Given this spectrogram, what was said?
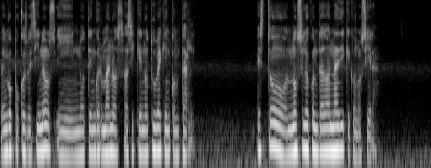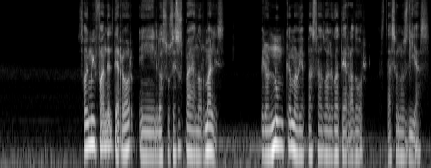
Tengo pocos vecinos y no tengo hermanos, así que no tuve a quien contarle. Esto no se lo he contado a nadie que conociera. Soy muy fan del terror y los sucesos paranormales, pero nunca me había pasado algo aterrador hasta hace unos días.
